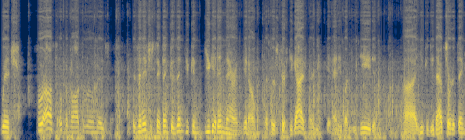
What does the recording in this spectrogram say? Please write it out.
which for us, open locker room is is an interesting thing because then you can you get in there and you know if there's 50 guys there, you can get anybody you need and uh, you can do that sort of thing.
